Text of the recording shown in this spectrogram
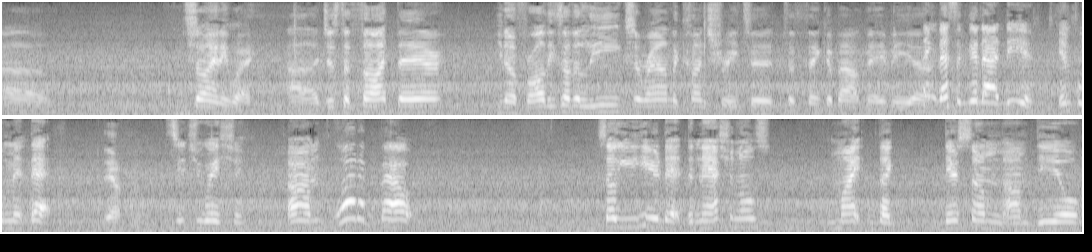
Um, so anyway, uh, just a thought there. you know, for all these other leagues around the country to, to think about maybe. Uh, I think that's a good idea. Implement that. Yeah. Situation. Um, what about? So you hear that the Nationals might like there's some um, deal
